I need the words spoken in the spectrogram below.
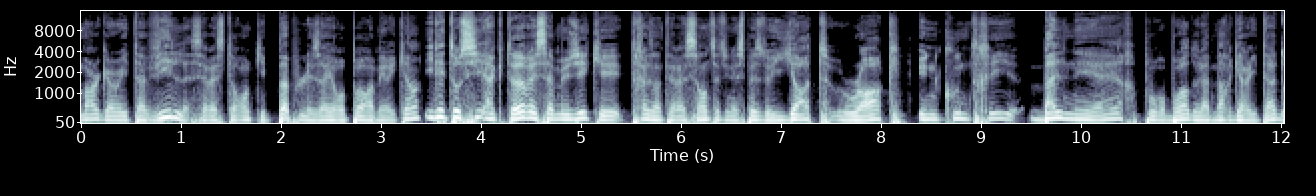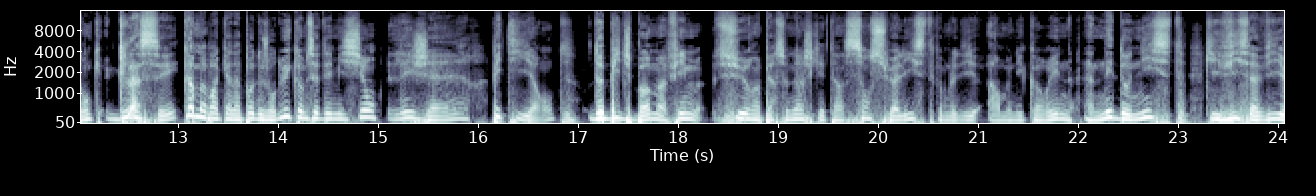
Margaritaville, ces restaurants qui peuplent les aéroports américains. Il est aussi acteur et sa musique est très intéressante. C'est une espèce de yacht rock, une country balnéaire pour boire de la margarita, donc glacée, comme Abracadapod aujourd'hui, comme cette émission légère, pétillante de Beach Bomb, un film sur un personnage qui est un sensualiste, comme le dit Harmony Corinne, un hédoniste qui vit sa vie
